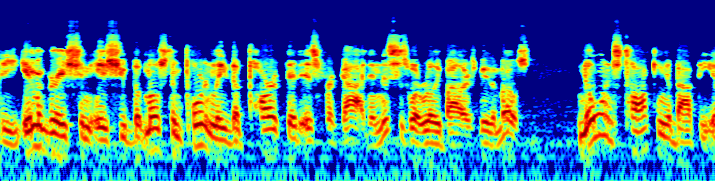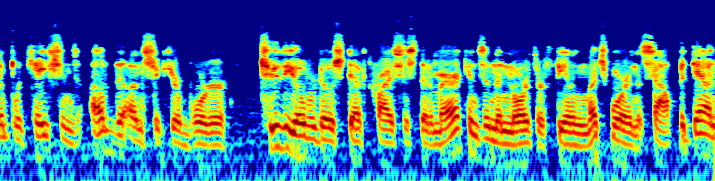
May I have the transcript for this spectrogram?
the immigration issue, but most importantly, the part that is forgotten. And this is what really bothers me the most. No one's talking about the implications of the unsecure border to the overdose death crisis that Americans in the North are feeling much more in the South. But down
